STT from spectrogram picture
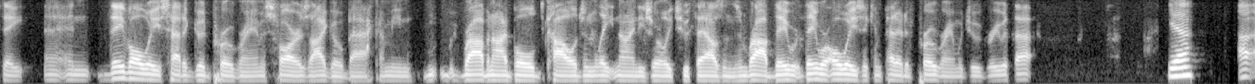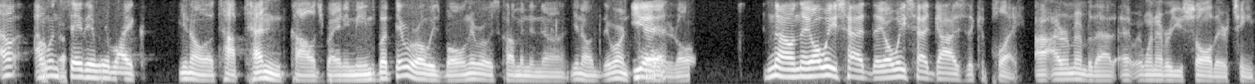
State, and they've always had a good program as far as I go back. I mean, Rob and I bowled college in the late '90s, early 2000s, and Rob, they were they were always a competitive program. Would you agree with that? Yeah, I I, I wouldn't say they were like you know a top ten college by any means, but they were always bowling. They were always coming and uh, you know they weren't yeah. bad at all. No, and they always had they always had guys that could play. I, I remember that uh, whenever you saw their team.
